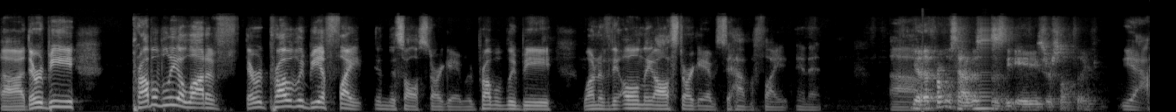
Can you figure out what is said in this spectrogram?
Uh, there would be probably a lot of there would probably be a fight in this All Star game. It would probably be one of the only All Star games to have a fight in it. Um, Yeah, that probably happens since the 80s or something. yeah.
